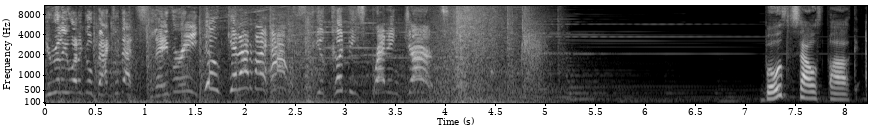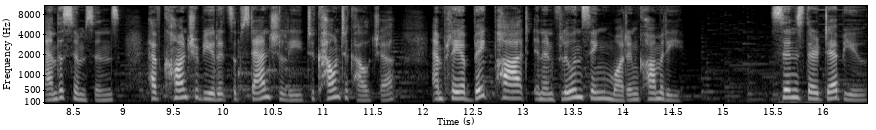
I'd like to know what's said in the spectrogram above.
You really wanna go back to that slavery? Dude, get out of my house! You could be spreading germs! Both South Park and The Simpsons have contributed substantially to counterculture and play a big part in influencing modern comedy. Since their debut,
